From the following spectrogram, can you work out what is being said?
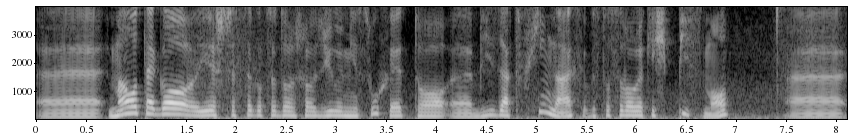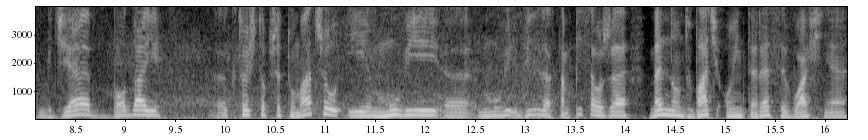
E, mało tego, jeszcze z tego co dochodziły mnie słuchy, to e, Blizzard w Chinach wystosował jakieś pismo, e, gdzie bodaj ktoś to przetłumaczył i mówi, mówi, Blizzard tam pisał, że będą dbać o interesy właśnie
